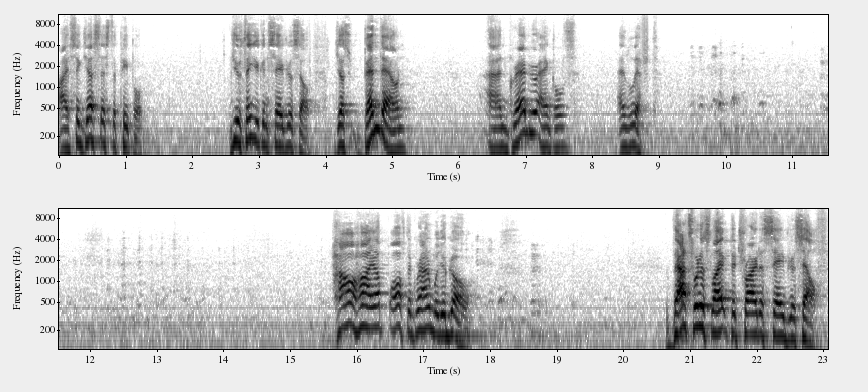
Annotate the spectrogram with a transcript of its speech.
I suggest this to people you think you can save yourself. Just bend down and grab your ankles and lift. How high up off the ground will you go? That's what it's like to try to save yourself.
